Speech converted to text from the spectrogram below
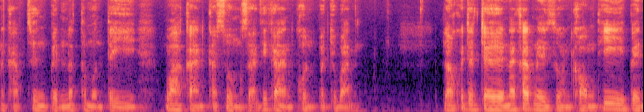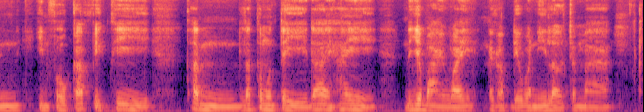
นะครับ ซึ่งเป็นรัฐมนตรีว่าการกระทรวงสาธการคนปัจจุบัน เราก็จะเจอนะครับในส่วนของที่เป็นอินโฟกราฟิกที่ท่านรัฐมนตรีได้ให้นโยบายไว้นะครับ เดี๋ยววันนี้เราจะมาข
